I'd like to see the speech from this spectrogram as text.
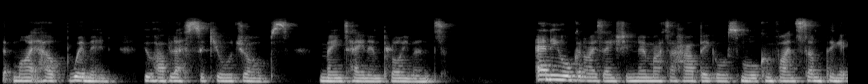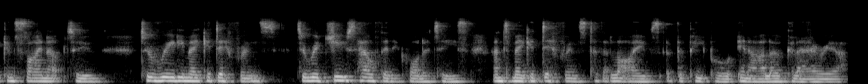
that might help women who have less secure jobs maintain employment. Any organisation, no matter how big or small, can find something it can sign up to to really make a difference, to reduce health inequalities, and to make a difference to the lives of the people in our local area.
